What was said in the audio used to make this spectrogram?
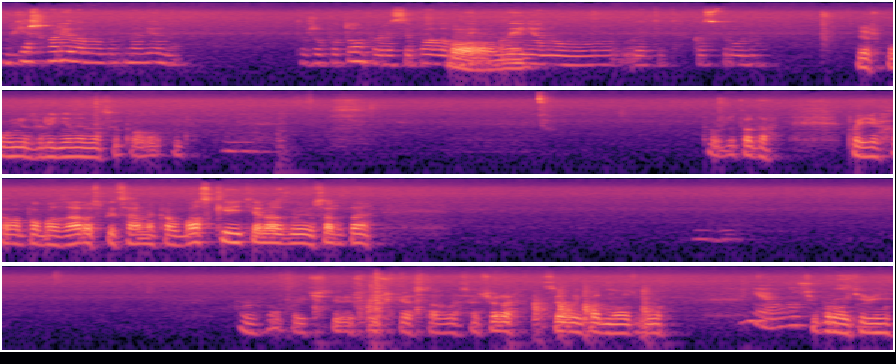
Ну, я ж варила в обыкновенной. То вже потім пересипала в О, гли- ну. глиняну этот, каструлю. Я ж помню, с глиняной насыпала. хоть. Тоже тогда поехала по базару, специально колбаски эти разные сорта. Опа, и четыре штучки осталось. А вчера целый поднос был. Ж Всю противень.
